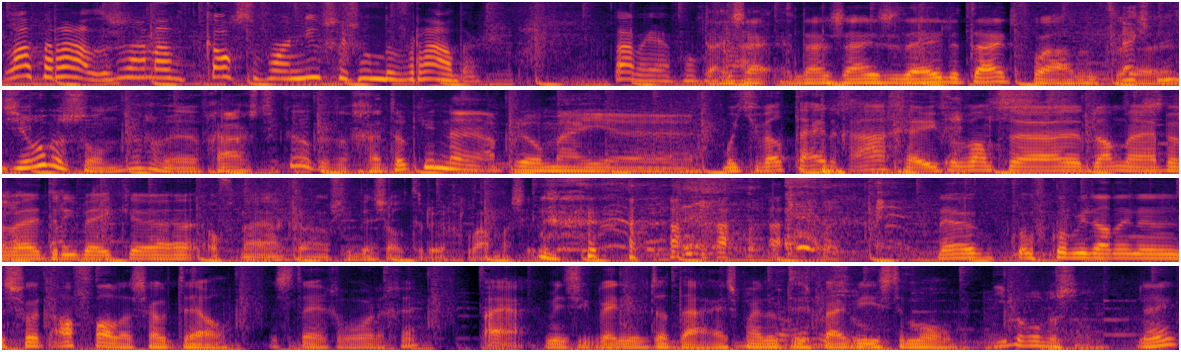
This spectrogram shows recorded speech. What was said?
Laat me raden, ze zijn aan het kasten voor een nieuw seizoen De Verraders. Daar ben jij voor Daar zijn, daar zijn ze de hele tijd voor aan het... eh, Expeditie Robinson, dat vragen ze natuurlijk ook. Dat gaat ook in eh, april, mei. eh, Moet je wel tijdig aangeven, want eh, dan hebben wij drie weken... Of nou ja, trouwens, je bent zo terug. Laat maar zitten. nee, of kom je dan in een soort afvallershotel? Dat is tegenwoordig, hè? Nou ja. Tenminste, ik weet niet of dat daar is, maar dat is bij Wie is de Mol. Niet bij Robinson. Nee?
